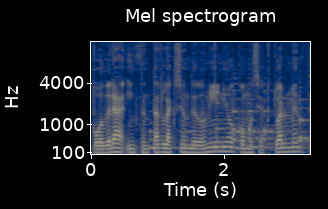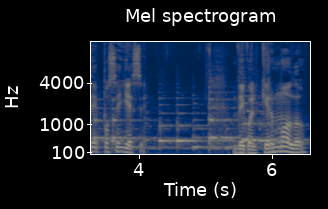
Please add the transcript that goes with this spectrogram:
podrá intentar la acción de dominio como si actualmente poseyese. De cualquier modo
